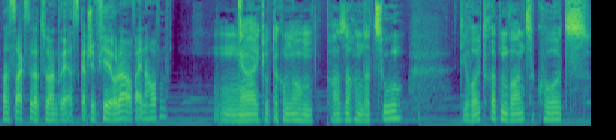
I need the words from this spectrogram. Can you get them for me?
Was sagst du dazu, Andreas? Ganz schön viel, oder? Auf einen Haufen? Ja, ich glaube, da kommen noch ein paar Sachen dazu. Die Rolltreppen waren zu kurz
